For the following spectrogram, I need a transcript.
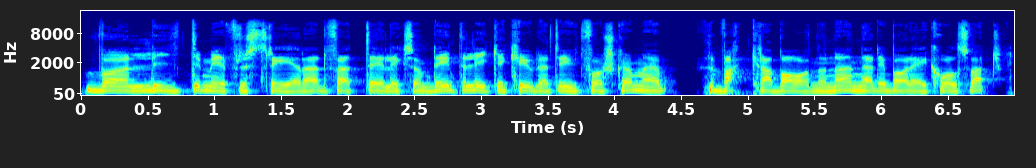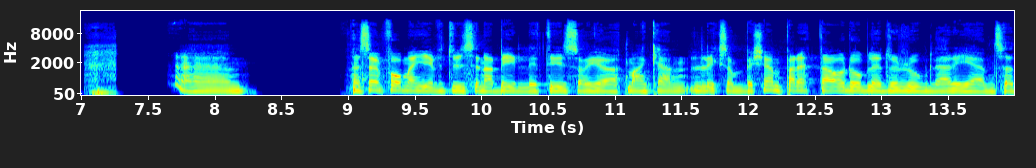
var jag lite mer frustrerad för att det är, liksom, det är inte lika kul att utforska de här vackra banorna när det bara är kolsvart. Uh, men sen får man givetvis en ability som gör att man kan liksom bekämpa detta och då blir det roligare igen. Så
